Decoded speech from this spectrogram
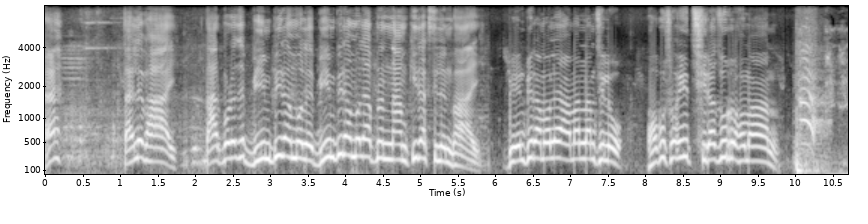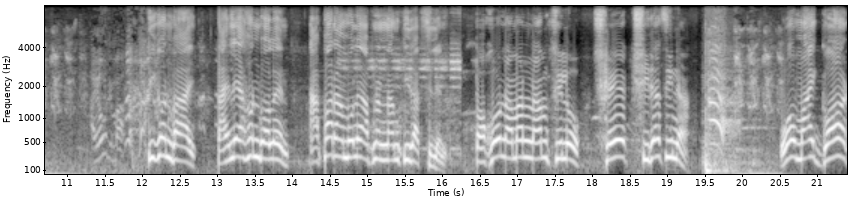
হ্যাঁ? তাইলে ভাই তারপরে যে বিএমপির আমলে বিএমপির আমলে আপনার নাম কি রাখছিলেন ভাই? বিএনপির আমলে আমার নাম ছিল হবু শহীদ সিরাজুর রহমান। কি কন ভাই? তাইলে এখন বলেন আপার আমলে আপনার নাম কি রাখছিলেন? তখন আমার নাম ছিল শেখ সিরাজিনা ও মাই গড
